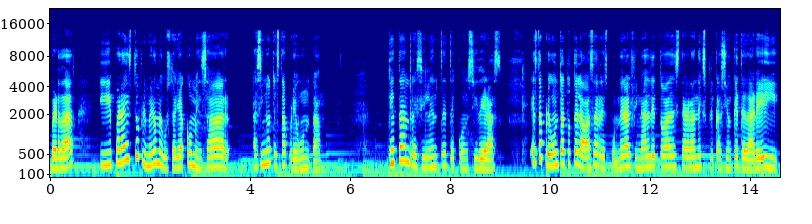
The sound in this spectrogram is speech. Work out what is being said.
¿verdad? Y para esto primero me gustaría comenzar haciéndote esta pregunta. ¿Qué tan resiliente te consideras? Esta pregunta tú te la vas a responder al final de toda esta gran explicación que te daré y,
